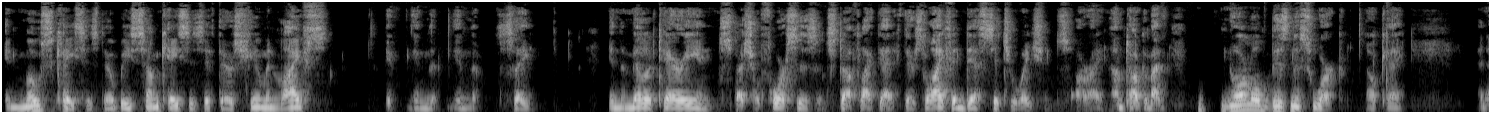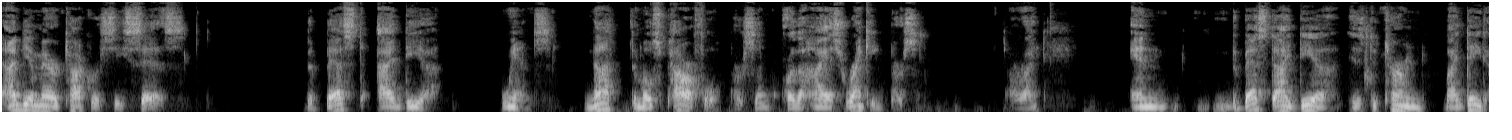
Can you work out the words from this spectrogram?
in most cases, there'll be some cases if there's human lives in the in the say in the military and special forces and stuff like that. If there's life and death situations, all right, I'm talking about normal business work. Okay, an idea meritocracy says the best idea wins, not the most powerful person or the highest ranking person. All right. And the best idea is determined by data.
